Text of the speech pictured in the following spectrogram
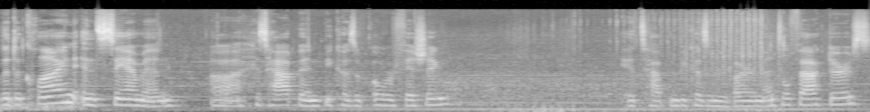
The decline in salmon uh, has happened because of overfishing. It's happened because of environmental factors.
